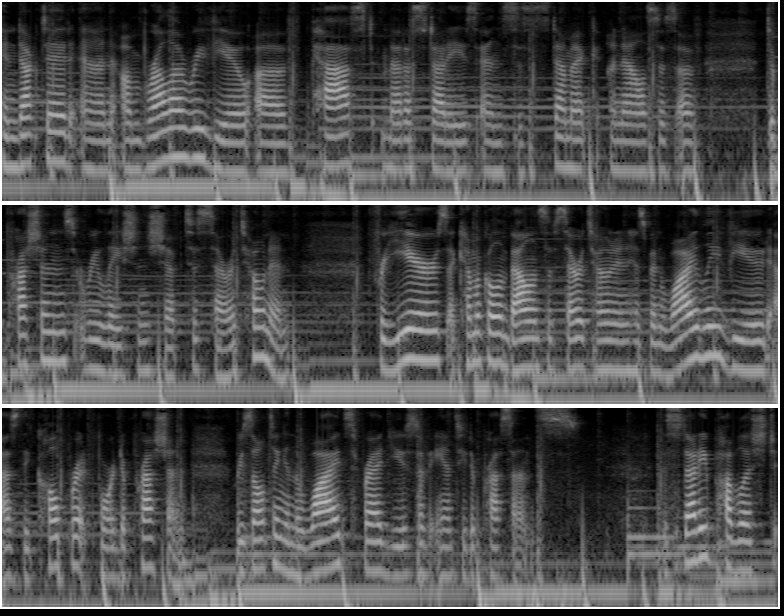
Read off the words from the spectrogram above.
conducted an umbrella review of past meta studies and systemic analysis of depression's relationship to serotonin. For years, a chemical imbalance of serotonin has been widely viewed as the culprit for depression, resulting in the widespread use of antidepressants. The study published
